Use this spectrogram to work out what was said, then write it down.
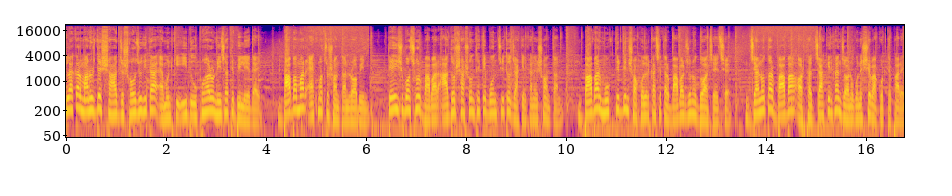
এলাকার মানুষদের সাহায্য সহযোগিতা, এমনকি ঈদ উপহারও নিজ হাতে বিলিয়ে দেয়। বাবা মার একমাত্র সন্তান রবিন। তেইশ বছর বাবার আদর শাসন থেকে বঞ্চিত জাকির খানের সন্তান। বাবার মুক্তির দিন সকলের কাছে তার বাবার জন্য দোয়া চেয়েছে, যেন তার বাবা অর্থাৎ জাকির খান জনগণের সেবা করতে পারে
